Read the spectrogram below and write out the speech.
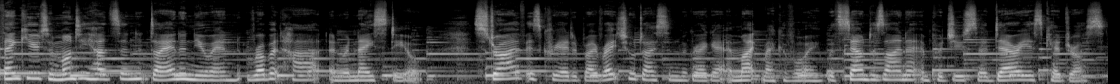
Thank you to Monty Hudson, Diana Nguyen, Robert Hart, and Renee Steele. Strive is created by Rachael Dyson-McGregor and Mike McEvoy, with sound designer and producer Darius Kedros,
